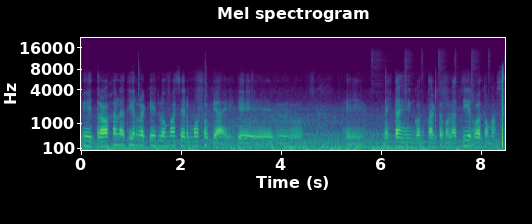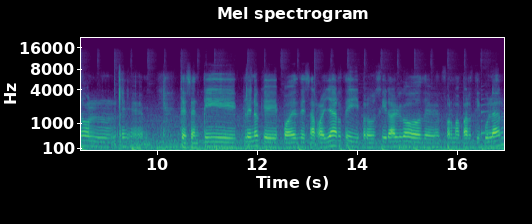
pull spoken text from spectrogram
eh, trabajar la tierra que es lo más hermoso que hay. Eh, estás en contacto con la tierra, tomas sol, eh, te sentís pleno que podés desarrollarte y producir algo de forma particular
